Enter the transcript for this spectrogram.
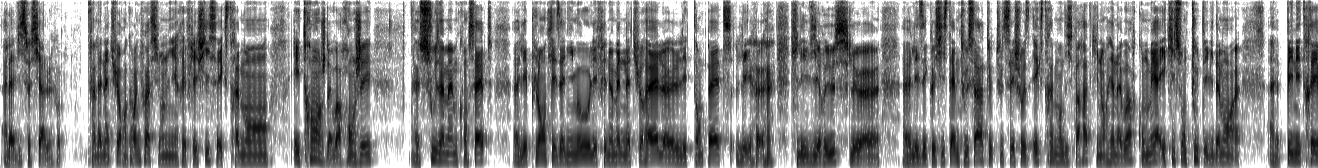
à la vie sociale. Enfin, la nature, encore une fois, si on y réfléchit, c'est extrêmement étrange d'avoir rangé sous un même concept, euh, les plantes, les animaux, les phénomènes naturels, euh, les tempêtes, les, les virus, le, les écosystèmes, tout ça, toutes ces choses extrêmement disparates qui n'ont rien à voir, qu'on met et qui sont toutes évidemment pénétrées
